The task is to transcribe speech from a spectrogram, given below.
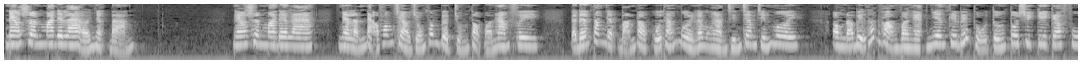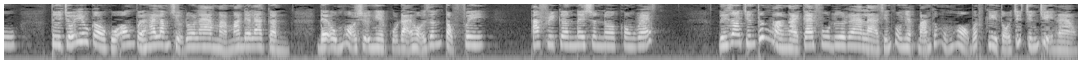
Nelson Mandela ở Nhật Bản Nelson Mandela, nhà lãnh đạo phong trào chống phân biệt chủng tộc ở Nam Phi, đã đến thăm Nhật Bản vào cuối tháng 10 năm 1990. Ông đã bị thất vọng và ngạc nhiên khi biết Thủ tướng Toshiki Kafu từ chối yêu cầu của ông về 25 triệu đô la mà Mandela cần để ủng hộ sự nghiệp của Đại hội dân tộc Phi African National Congress. Lý do chính thức mà ngài Kaifu đưa ra là chính phủ Nhật Bản không ủng hộ bất kỳ tổ chức chính trị nào.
